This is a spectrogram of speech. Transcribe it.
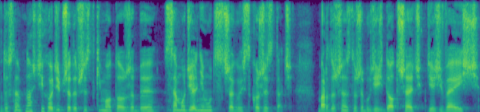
W dostępności chodzi przede wszystkim o to, żeby samodzielnie móc z czegoś skorzystać. Bardzo często, żeby gdzieś dotrzeć, gdzieś wejść,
